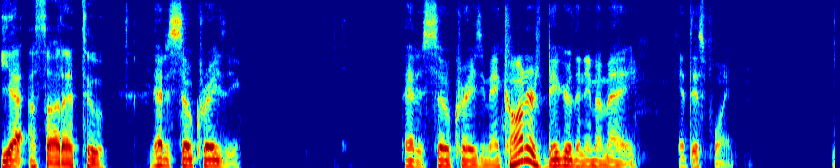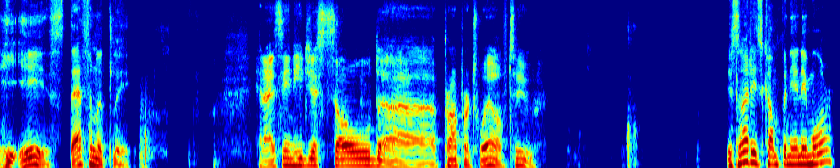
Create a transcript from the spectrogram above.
Yeah, I saw that too. That is so crazy. That is so crazy, man. Conor's bigger than MMA at this point. He is definitely. And I seen he just sold uh Proper 12 too. It's not his company anymore.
